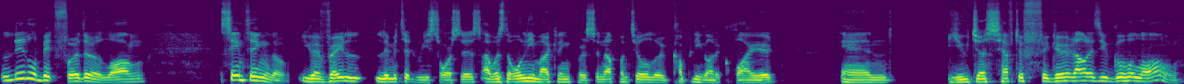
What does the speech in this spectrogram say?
a little bit further along. Same thing though. You have very limited resources. I was the only marketing person up until the company got acquired, and you just have to figure it out as you go along.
